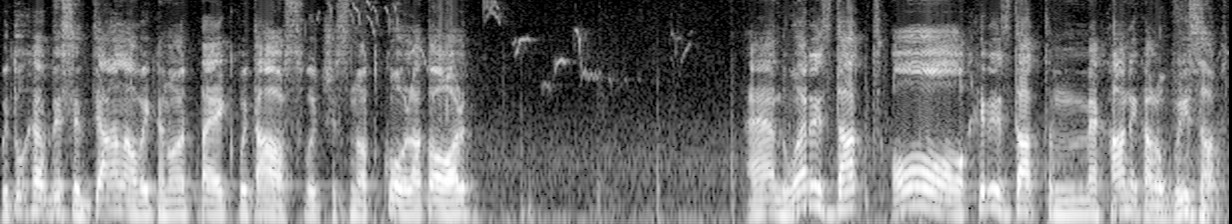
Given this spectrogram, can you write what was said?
We do have this Indiana we cannot take with us, which is not cool at all. And where is that? Oh, here is that mechanical wizard.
